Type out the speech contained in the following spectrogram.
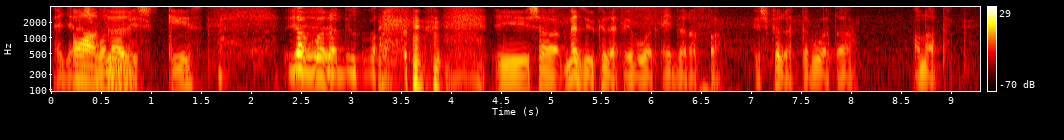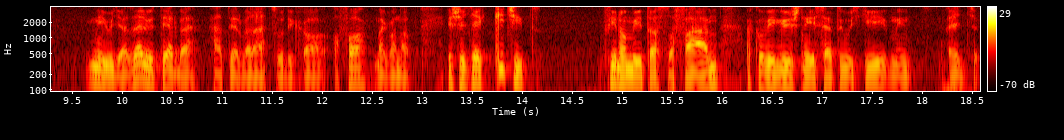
egyenes vonal, és kész. Gyakorlatilag van. és a mező közepén volt egy darab fa, és fölötte volt a, a nap. Mi ugye az előtérbe, háttérbe látszódik a, a fa, meg a nap. És hogyha egy kicsit finomítasz a fán, akkor végül is nézhet úgy ki, mint egy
